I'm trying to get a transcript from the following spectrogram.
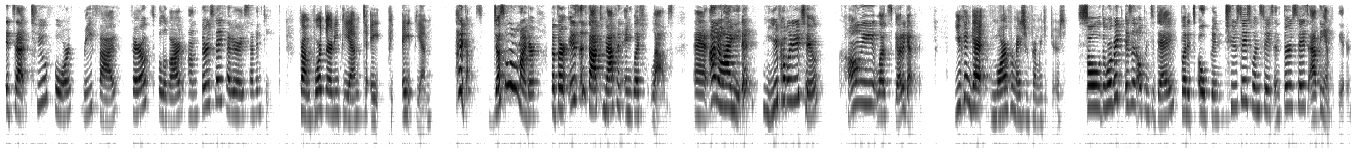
It's at 2435 Fair Oaks Boulevard on Thursday, February 17th. From 4.30 p.m. to 8, p- 8 p.m. Hey guys, just a little reminder that there is in fact math and English labs. And I know I need it. You probably do too. Call me, let's go together. You can get more information from your teachers. So the Roarbank isn't open today, but it's open Tuesdays, Wednesdays, and Thursdays at the amphitheater.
